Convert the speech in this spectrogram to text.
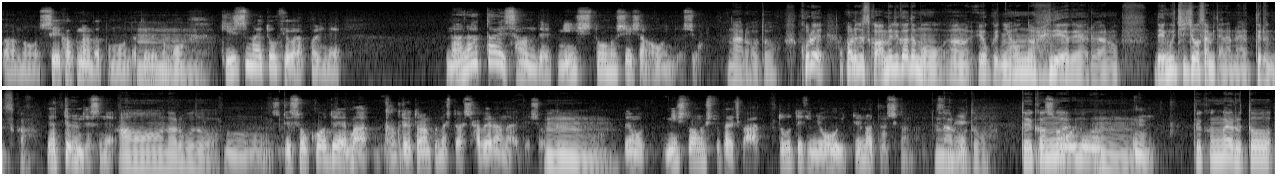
あの正確なんだと思うんだけれども、期日前投票はやっぱりね、7対3で民主党の支持者が多いんですよ。なるほど。これあれですか？アメリカでもあのよく日本のメディアでやるあの出口調査みたいなのやってるんですか？やってるんですね。ああ、なるほど。うん。でそこでまあ確定トランプの人は喋らないでしょうけど、うん、でも民主党の人たちが圧倒的に多いっていうのは確かなんですね。なるほど。って考えそういう、うん、うん、って考えると。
